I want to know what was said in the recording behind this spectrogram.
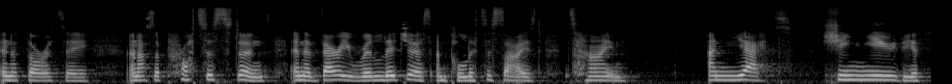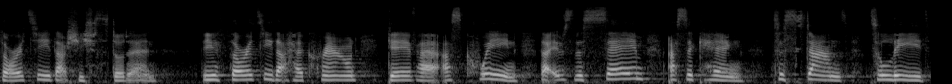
in authority and as a Protestant in a very religious and politicized time. And yet, she knew the authority that she stood in, the authority that her crown gave her as queen, that it was the same as a king to stand, to lead,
